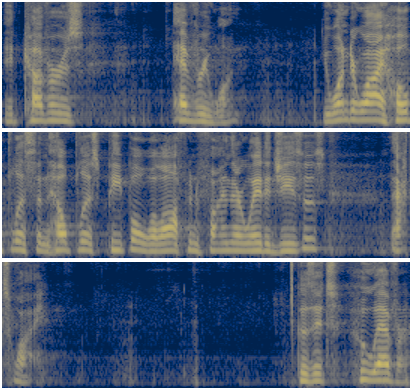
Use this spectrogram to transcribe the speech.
it covers everyone. You wonder why hopeless and helpless people will often find their way to Jesus? That's why. Because it's whoever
